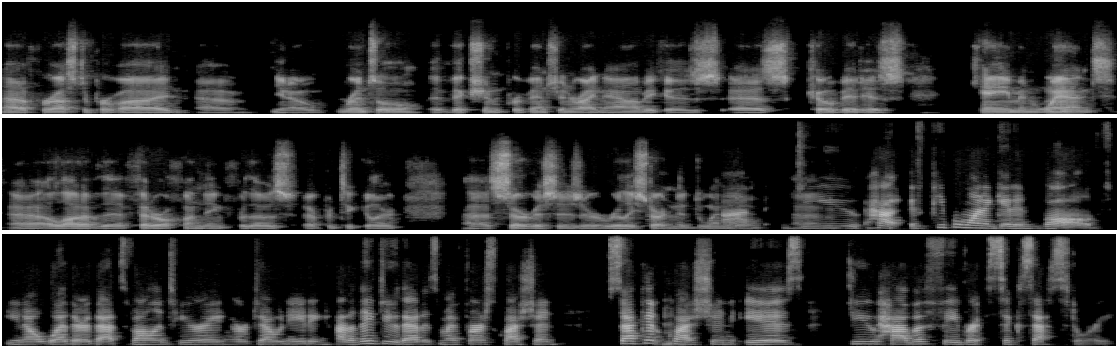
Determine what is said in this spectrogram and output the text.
uh, for us to provide, uh, you know, rental eviction prevention right now because as COVID has came and went, uh, a lot of the federal funding for those uh, particular uh, services are really starting to dwindle. Um, do you how if people want to get involved, you know, whether that's volunteering or donating, how do they do that? Is my first question. 2nd mm-hmm. question is do you have a favorite success story?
